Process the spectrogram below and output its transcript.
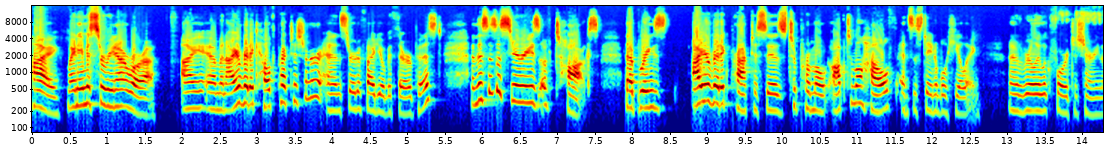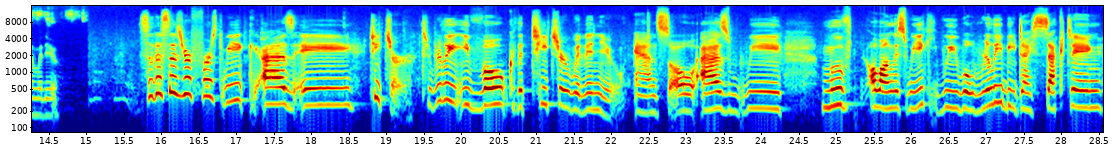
Hi, my name is Serena Arora. I am an Ayurvedic health practitioner and certified yoga therapist, and this is a series of talks that brings Ayurvedic practices to promote optimal health and sustainable healing. And I really look forward to sharing them with you. So, this is your first week as a teacher to really evoke the teacher within you. And so, as we move along this week, we will really be dissecting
